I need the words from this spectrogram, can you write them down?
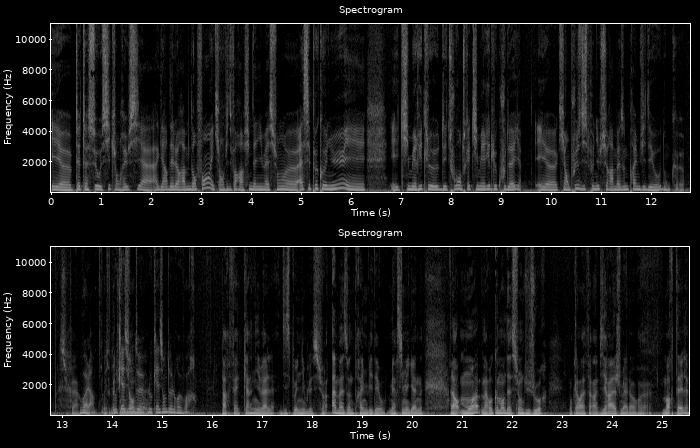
et peut-être à ceux aussi qui ont réussi à, à garder leur âme d'enfant et qui ont envie de voir un film d'animation assez peu connu et, et qui mérite le détour en tout cas qui mérite le coup d'œil et euh, qui est en plus disponible sur Amazon Prime Video. Donc euh, voilà, l'occasion de, l'occasion de le revoir. Parfait, Carnival disponible sur Amazon Prime Video. Merci Megan. Alors moi, ma recommandation du jour, donc là on va faire un virage mais alors euh, mortel,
